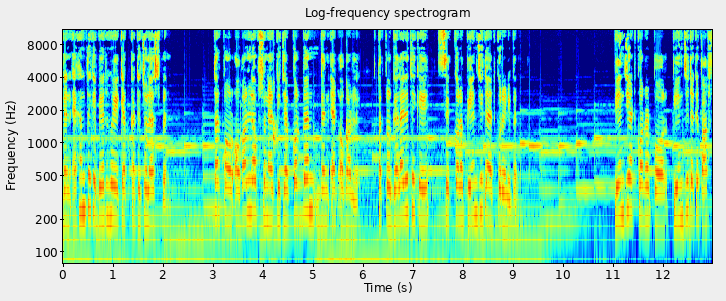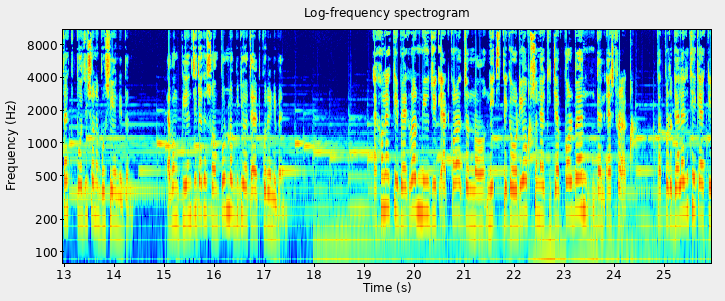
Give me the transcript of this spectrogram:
দেন এখান থেকে বের হয়ে ক্যাপকাটে চলে আসবেন। তারপর ওভারলে অপশনে একটি ট্যাপ করবেন দেন অ্যাড ওভারলে তারপর গ্যালারি থেকে সেভ করা পিএনজিটা অ্যাড করে নেবেন। পিএনজি অ্যাড করার পর পিএনজিটাকে পারফেক্ট পজিশনে বসিয়ে নেবেন এবং পিএনজিটাকে সম্পূর্ণ ভিডিওতে অ্যাড করে নেবেন। এখন একটি ব্যাকগ্রাউন্ড মিউজিক অ্যাড করার জন্য নিচ থেকে অডিও অপশনে একটি ট্যাপ করবেন দেন এক্সট্রাক্ট তারপর গ্যালারি থেকে একটি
